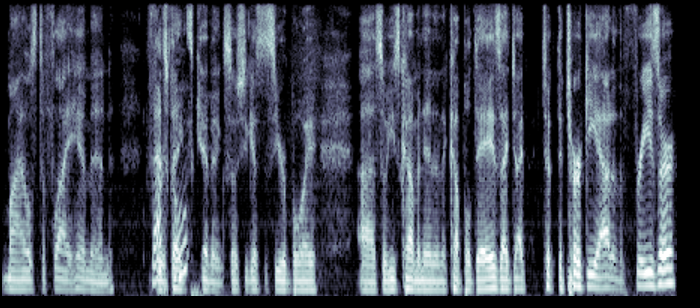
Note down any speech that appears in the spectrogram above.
miles to fly him in for That's cool. Thanksgiving, so she gets to see her boy. Uh, so he's coming in in a couple days. I, I took the turkey out of the freezer.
